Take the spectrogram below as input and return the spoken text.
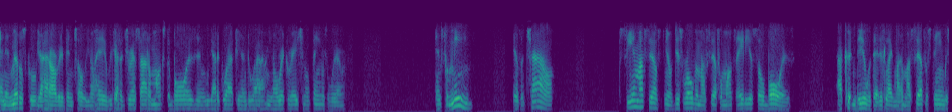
And in middle school, I had already been told, you know, hey, we got to dress out amongst the boys and we got to go out there and do our, you know, recreational things or whatever. And for me, as a child, seeing myself, you know, disrobing myself amongst 80 or so boys, I couldn't deal with that. It's like my my self esteem was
